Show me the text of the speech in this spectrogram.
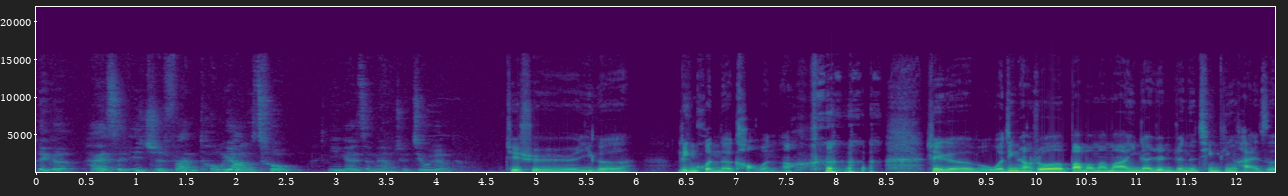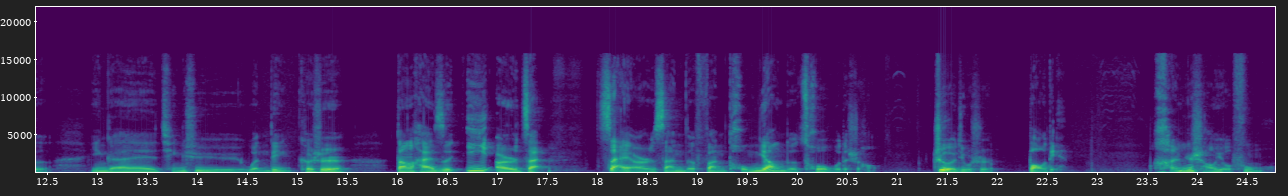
那个孩子一直犯同样的错误，应该怎么样去纠正他？这是一个灵魂的拷问啊！这个我经常说，爸爸妈妈应该认真的倾听孩子，应该情绪稳定。可是，当孩子一而再、再而三的犯同样的错误的时候，这就是爆点。很少有父母，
